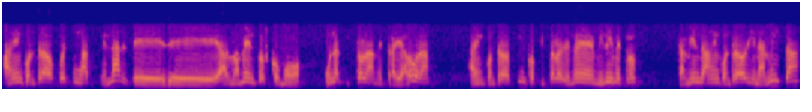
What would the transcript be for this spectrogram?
han encontrado pues un arsenal de, armamentos como una pistola ametralladora, han encontrado cinco pistolas de 9 milímetros, también han encontrado dinamita,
